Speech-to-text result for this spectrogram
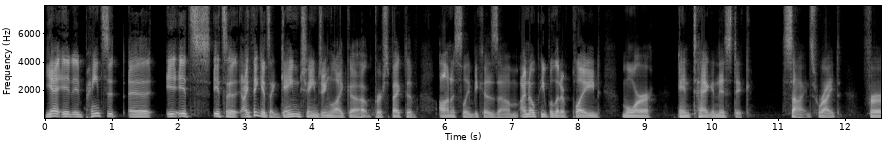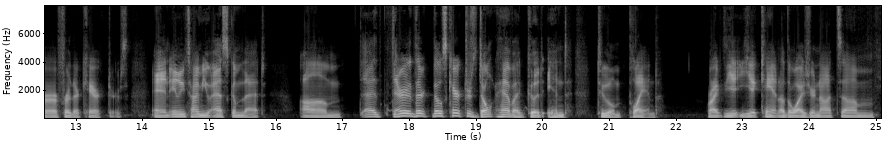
yeah, it, it paints it. Uh, it, it's it's a I think it's a game changing like uh, perspective, honestly, because um, I know people that have played more antagonistic sides, right, for for their characters, and anytime you ask them that, um, uh, they're, they're, those characters don't have a good end to them planned, right? You, you can't, otherwise you're not. Um,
